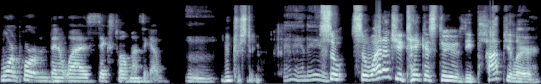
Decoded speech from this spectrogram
more important than it was six, 12 months ago. Mm. Interesting. Yeah, so so why don't you take us through the popular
